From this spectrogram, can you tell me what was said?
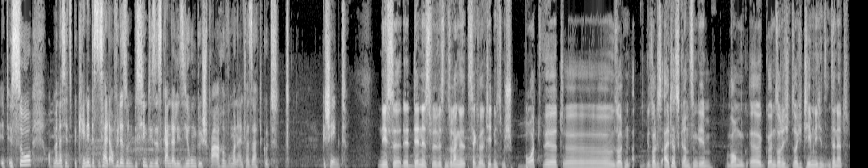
es ist so, ob man das jetzt bekennt, das ist halt auch wieder so ein bisschen diese Skandalisierung durch Sprache, wo man einfach sagt, gut, geschenkt. Nächste, der Dennis will wissen, solange Sexualität nicht zum Sport wird, äh, sollten, sollte es Altersgrenzen geben. Und warum äh, gehören solche, solche Themen nicht ins Internet?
